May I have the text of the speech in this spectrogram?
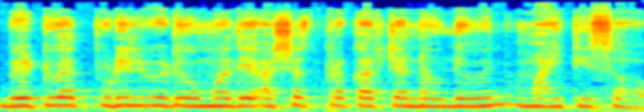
भेटूयात पुढील व्हिडिओमध्ये अशाच प्रकारच्या नवनवीन माहितीसह.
